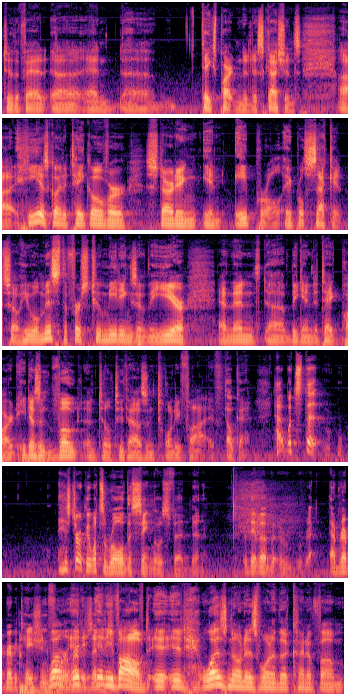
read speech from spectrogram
to the Fed uh, and uh, takes part in the discussions. Uh, he is going to take over starting in April, April 2nd. So he will miss the first two meetings of the year and then uh, begin to take part. He doesn't vote until 2025. Okay. How, what's the historically? What's the role of the St. Louis Fed been? Did they have a, a rep- reputation Well, for it, representing? it evolved. It, it was known as one of the kind of um,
